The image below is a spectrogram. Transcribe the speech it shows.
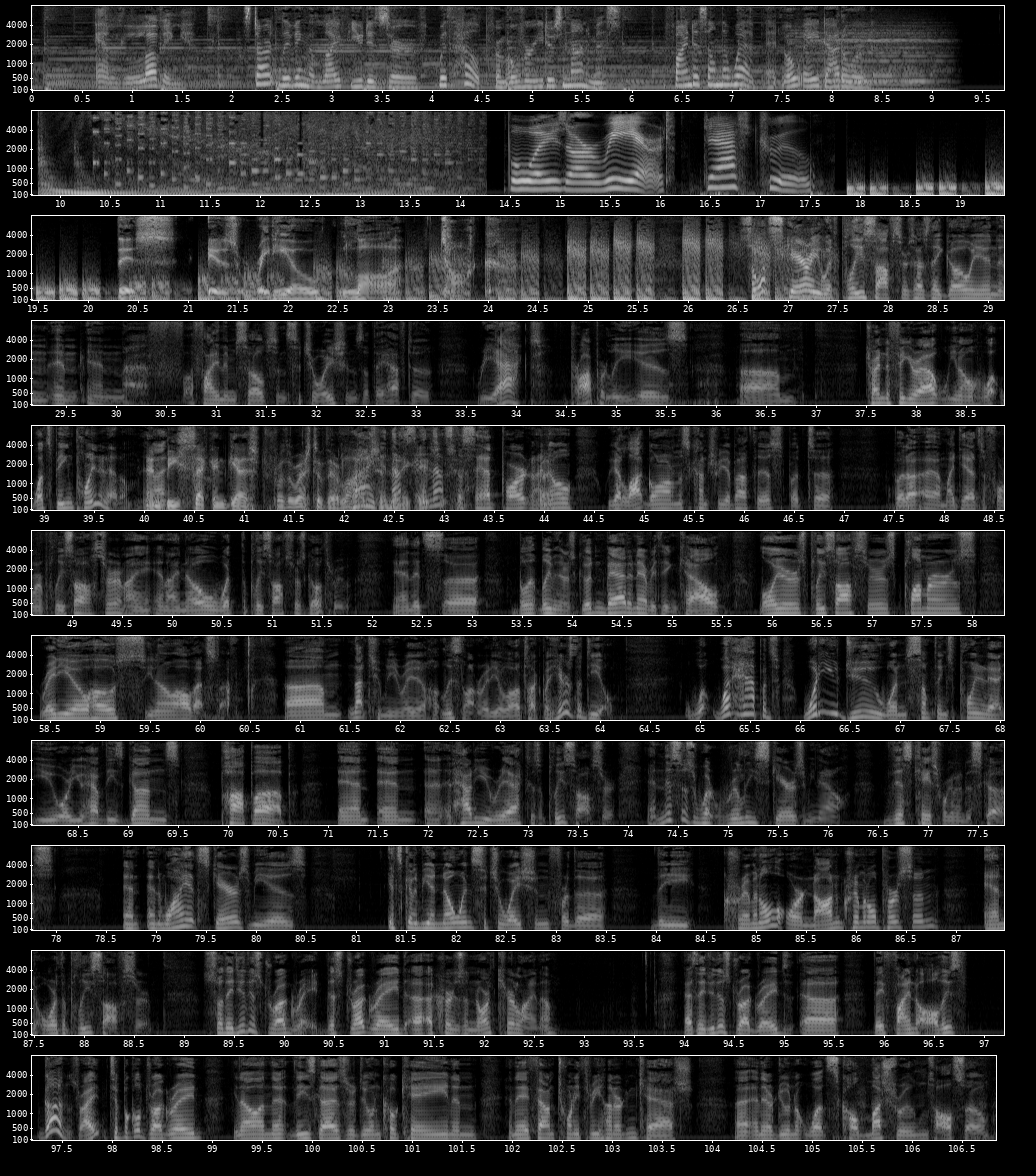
and loving it. Start living the life you deserve with help from Overeaters Anonymous. Find us on the web at oa.org. Boys are weird. That's true. This is Radio Law Talk. So, what's scary with police officers as they go in and, and, and f- find themselves in situations that they have to react properly is um, trying to figure out, you know, what, what's being pointed at them. And, I- be second guessed for the rest of their lives right, in and many that's, cases. and that's the sad part. And I know we got a lot going on in this country about this, but uh, but uh, my dad's a former police officer, and I and I know what the police officers go through, and it's uh, believe me, there's good and bad in everything. Cal, lawyers, police officers, plumbers, radio hosts, you know, all that stuff. Um, not too many radio, at least not radio law talk. But here's the deal: what what happens? What do you do when something's pointed at you, or you have these guns pop up? And, and and how do you react as a police officer? And this is what really scares me now. This case we're going to discuss, and and why it scares me is it's going to be a no-win situation for the the criminal or non-criminal person and or the police officer. So they do this drug raid. This drug raid uh, occurs in North Carolina. As they do this drug raid, uh, they find all these guns, right? Typical drug raid, you know, and the, these guys are doing cocaine, and, and they found 2,300 in cash, uh, and they're doing what's called mushrooms also.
